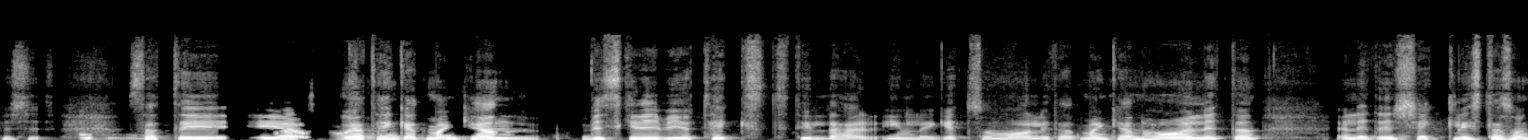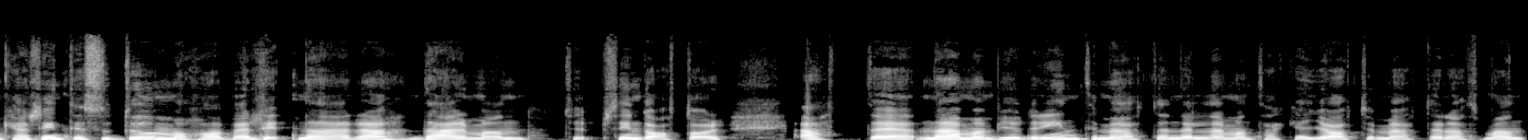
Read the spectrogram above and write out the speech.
Precis. Så att det är, och jag tänker att man kan, vi skriver ju text till det här inlägget som vanligt, att man kan ha en liten, en liten checklista som kanske inte är så dum att ha väldigt nära där man, typ sin dator. Att eh, när man bjuder in till möten eller när man tackar ja till möten, att man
